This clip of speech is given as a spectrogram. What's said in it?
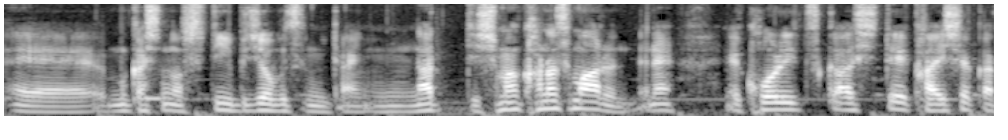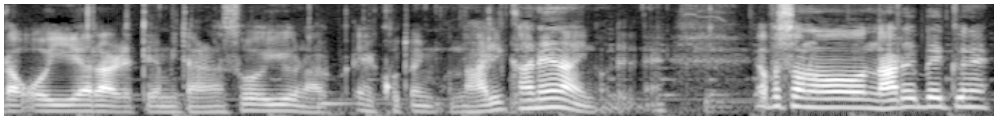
えー、昔のスティーブ・ジョブズみたいになってしまう可能性もあるんでね。効率化して会社から追いやられてみたいなそういうようなことにもなりかねないのでね。やっぱそののなるべくね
